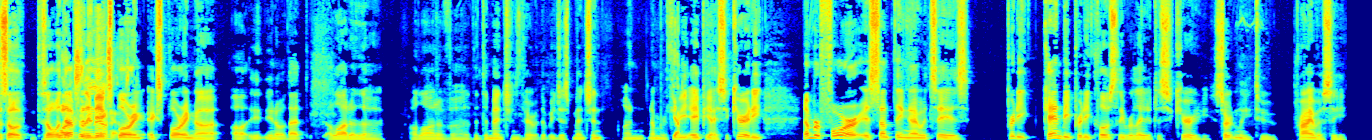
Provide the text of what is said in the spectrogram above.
so so we'll definitely be exploring exploring uh, uh, you know that a lot of the a lot of uh, the dimensions there that we just mentioned on number three yep. api security number four is something i would say is pretty can be pretty closely related to security certainly to privacy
